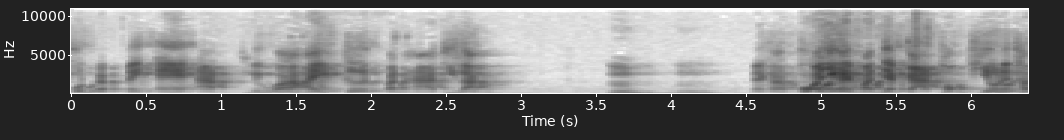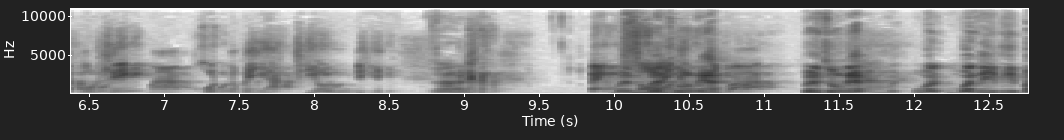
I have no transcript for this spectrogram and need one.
คนแบบไปแออัด หรือว่าให้เกิดปัญหาที่หลัง อืมอืมนะครับเพราะว่ายังไงบรรยากาศท่องเที่ยวเนี่ยถ้าตัวเลขมาคนก็ไม่อยากเที่ยวอยู่ดีใช่ไป บ่งเหมือนซเหมืออยนช่วงเนี้ยดีกว่าเหมือนช่วงเนี้ยวันวันนี้พี่ไป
